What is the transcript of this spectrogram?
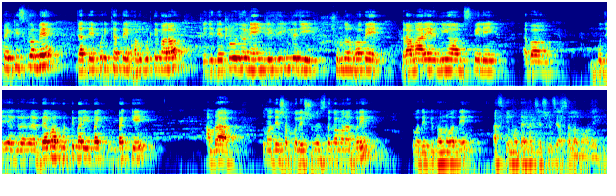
প্র্যাকটিস করবে যাতে পরীক্ষাতে ভালো করতে পারো। নিজেদের প্রয়োজনে ইংরেজি ইংরেজি সুন্দরভাবে গ্রামারের নিয়ম স্পেলিং এবং বুঝে ব্যবহার করতে পারি বাক্যে। আমরা তোমাদের সকলে সুস্বাস্থ্য কামনা করে তোমাদেরকে ধন্যবাদ দিয়ে আজকের মতো এখানে শেষ করছি। আসসালামু আলাইকুম।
